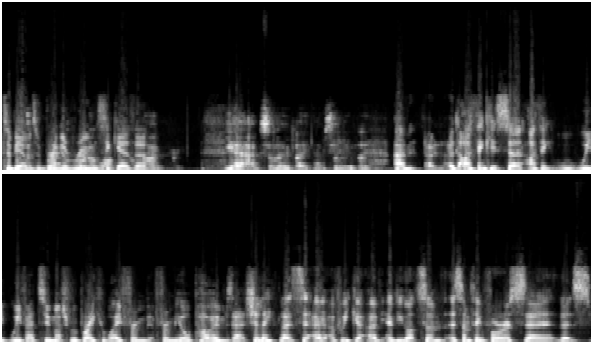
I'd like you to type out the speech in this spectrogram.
to be able to bring a That's what I room together. Yeah, absolutely, absolutely. Um, I think it's. Uh, I think we we've had too much of a break away from from your poems. Actually, let's. Uh, have we got, have you got some something for us uh, that's?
